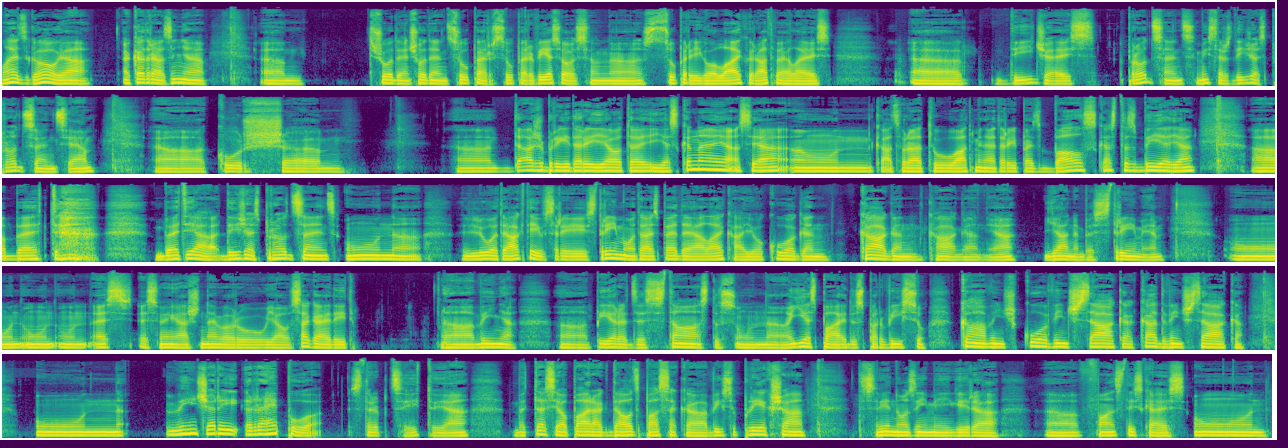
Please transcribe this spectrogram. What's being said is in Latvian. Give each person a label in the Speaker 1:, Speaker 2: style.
Speaker 1: let's go, jā. Katrā ziņā um, šodien, šodien super, super viesos un uh, superīgo laiku ir atvēlējis uh, DJs, producents, Mr. DJs producents, jā, uh, kurš um, dažbrīd arī jau te ieskanējās, jā, un kāds varētu atminēt arī pēc balss, kas tas bija, uh, bet, bet jā, DJs producents un ļoti aktīvs arī strīmotājs pēdējā laikā, jo ko gan, kā gan, kā gan, jā, ja ne bez strīmiem. Un, un, un es, es vienkārši nevaru jau sagaidīt viņa pieredzes stāstus un iespaidus par visu, kā viņš, ko viņš sāka, kad viņš sāka. Un viņš arī repo, starp citu, jā, bet tas jau pārāk daudz pasaka visu priekšā. Tas viennozīmīgi ir uh, fantastiskais un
